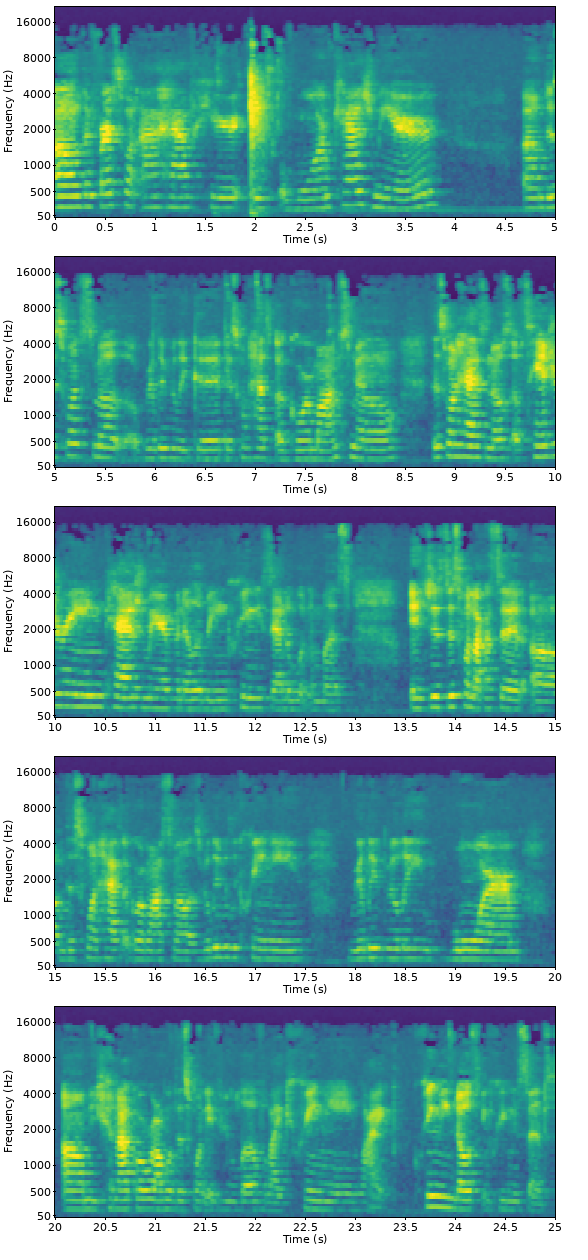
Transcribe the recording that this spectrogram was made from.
Um, the first one I have here is Warm Cashmere. Um, this one smells really, really good. This one has a gourmand smell. This one has notes of tangerine, cashmere, vanilla bean, creamy sandalwood, and musk. It's just, this one, like I said, um, this one has a gourmand smell. It's really, really creamy, really, really warm. Um, you cannot go wrong with this one if you love like creamy, like creamy notes and creamy scents.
